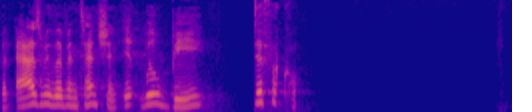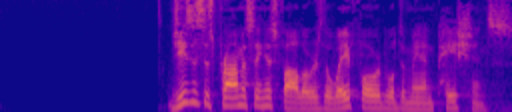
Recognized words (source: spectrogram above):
but as we live in tension, it will be difficult. Jesus is promising his followers the way forward will demand patience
